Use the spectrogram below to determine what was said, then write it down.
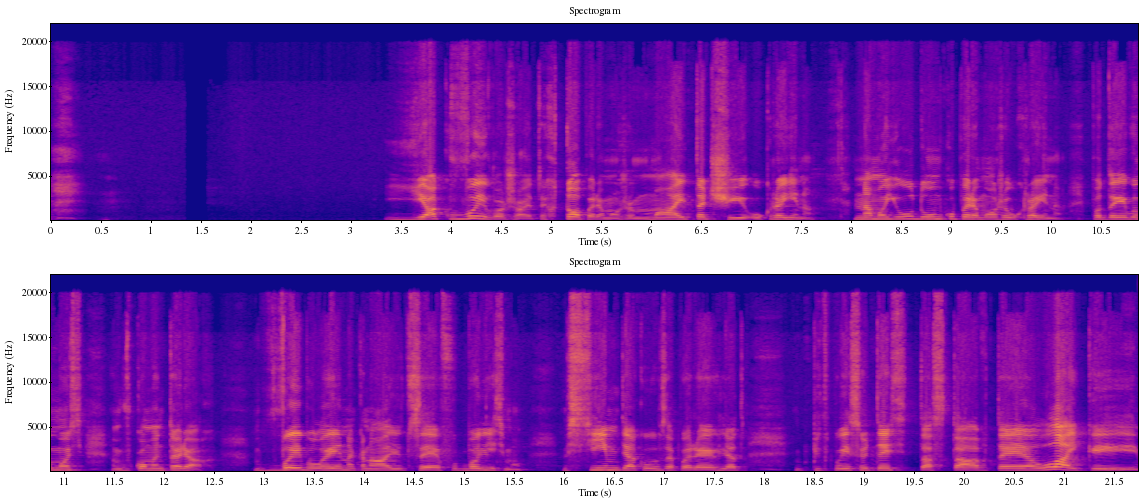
Як ви вважаєте, хто переможе? Мальта чи Україна? На мою думку, переможе Україна. Подивимось в коментарях. Ви були на каналі Це Футболісмо. Всім дякую за перегляд. Підписуйтесь та ставте лайки.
